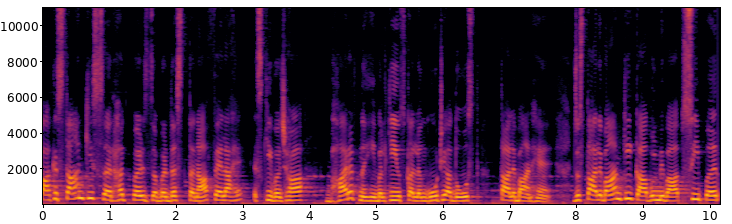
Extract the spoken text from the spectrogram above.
पाकिस्तान की सरहद पर ज़बरदस्त तनाव फैला है। इसकी वजह भारत नहीं, बल्कि उसका लंगोटिया दोस्त तालिबान हैं, जिस तालिबान की काबुल में वापसी पर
